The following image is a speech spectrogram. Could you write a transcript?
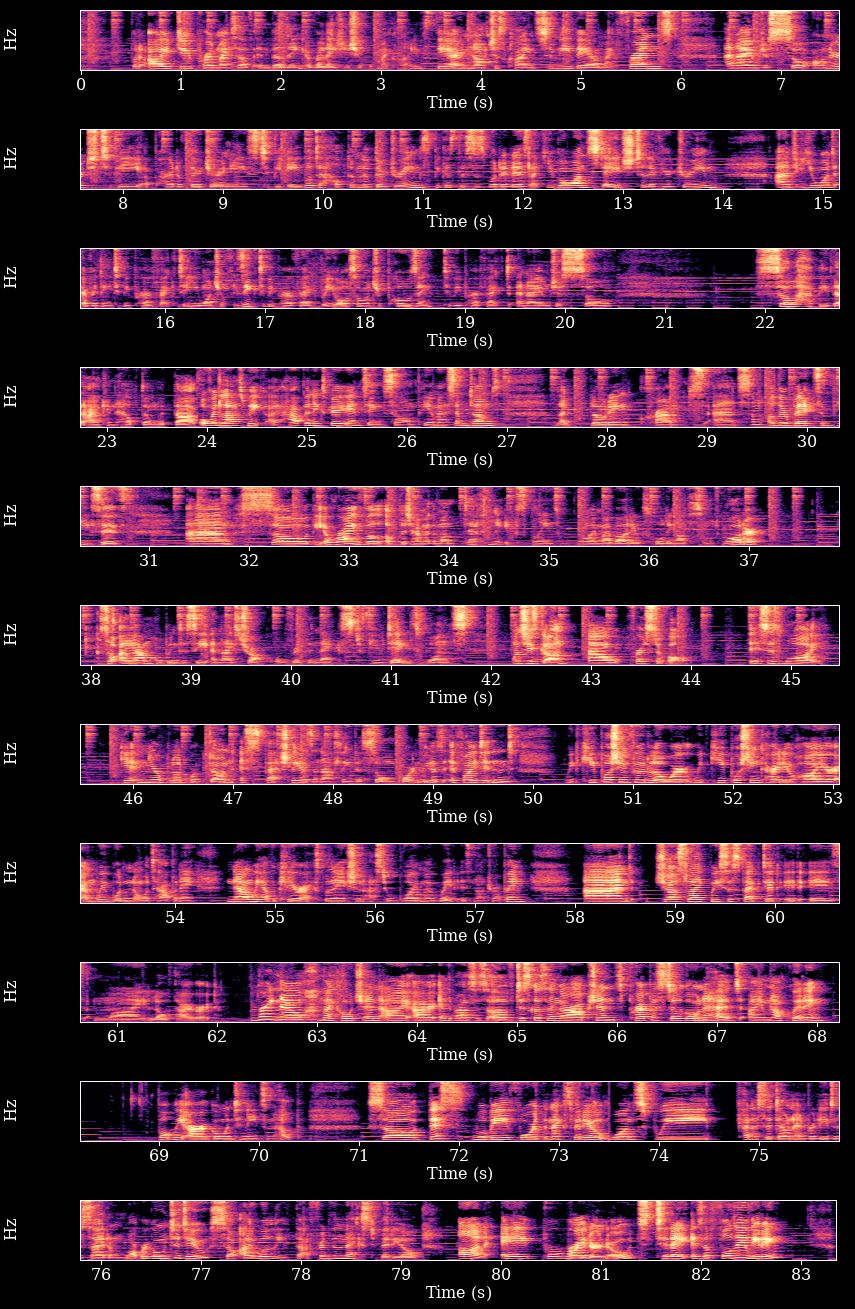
but I do pride myself in building a relationship with my clients. They are not just clients to me, they are my friends. And I am just so honored to be a part of their journeys, to be able to help them live their dreams because this is what it is. Like, you go on stage to live your dream and you want everything to be perfect. You want your physique to be perfect, but you also want your posing to be perfect. And I am just so, so happy that I can help them with that. Over the last week, I have been experiencing some PMS symptoms like bloating, cramps, and some other bits and pieces. Um, so the arrival of the time of the month definitely explains why my body was holding on to so much water. So I am hoping to see a nice drop over the next few days once once she's gone. Now, first of all, this is why getting your blood work done, especially as an athlete, is so important because if I didn't, we'd keep pushing food lower, we'd keep pushing cardio higher, and we wouldn't know what's happening. Now we have a clear explanation as to why my weight is not dropping. And just like we suspected, it is my low thyroid. Right now, my coach and I are in the process of discussing our options. Prep is still going ahead. I am not quitting, but we are going to need some help. So this will be for the next video once we kind of sit down and really decide on what we're going to do. So I will leave that for the next video. On a brighter note, today is a full day of eating.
